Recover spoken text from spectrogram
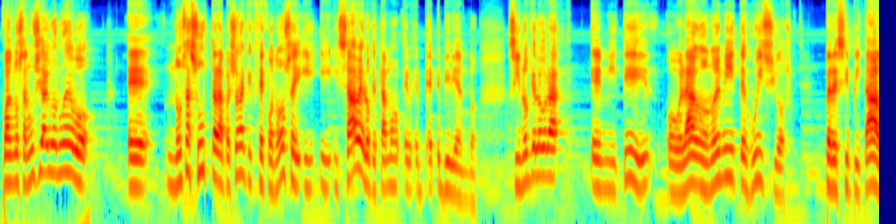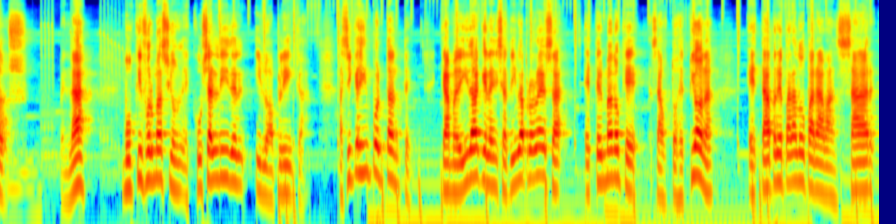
Cuando se anuncia algo nuevo, eh, no se asusta la persona que se conoce y, sabe lo que estamos eh, eh, viviendo, sino que logra emitir o, no emite juicios precipitados, ¿verdad? Busca información, escucha al líder y lo aplica. Así que es importante que a medida que la iniciativa progresa, este hermano que se autogestiona está preparado para avanzar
